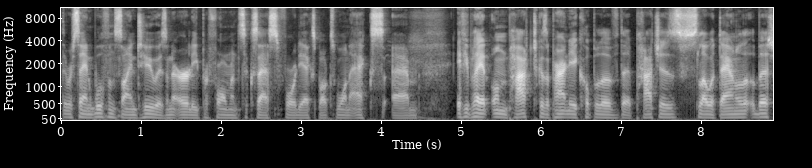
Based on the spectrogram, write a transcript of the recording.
they were saying Wolfenstein Two is an early performance success for the Xbox One X. Um, if you play it unpatched, because apparently a couple of the patches slow it down a little bit.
